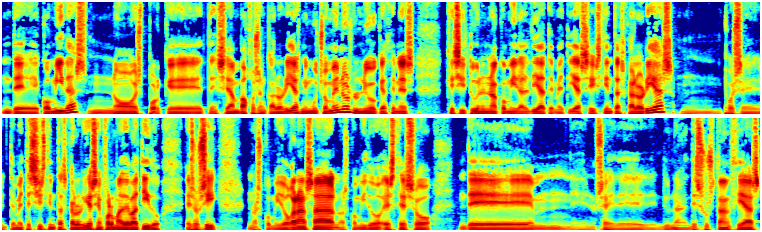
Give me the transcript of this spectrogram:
de comidas, no es porque sean bajos en calorías, ni mucho menos, lo único que hacen es que si tú en una comida al día te metías 600 calorías, mm, pues eh, te metes 600 calorías en forma de batido, eso sí, no has comido grasa, no has comido exceso de eh, no sé, de, una, de sustancias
